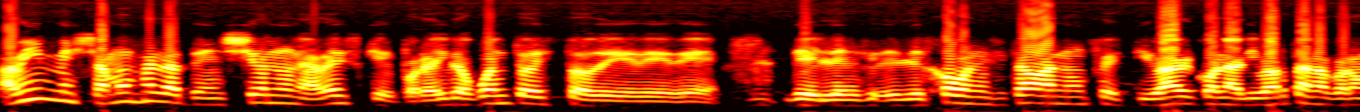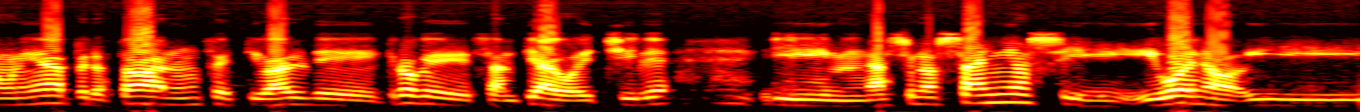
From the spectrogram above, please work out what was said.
A mí me llamó más la atención una vez que por ahí lo cuento esto de, de, de, jóvenes estaban en un festival con la libertad, no con la unidad, pero estaban en un festival de, creo que de Santiago, de Chile, y hace unos años, y, y bueno, y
